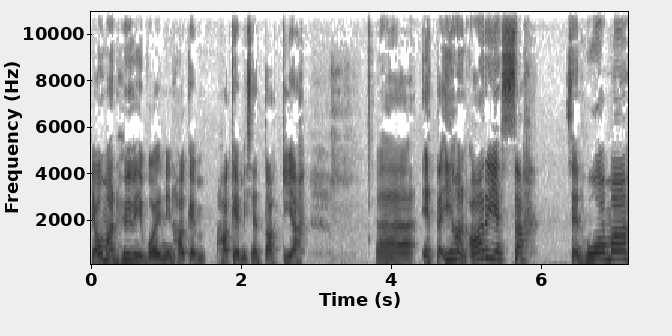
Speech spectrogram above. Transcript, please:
ja oman hyvinvoinnin hake- hakemisen takia. Ää, että ihan arjessa sen huomaa,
